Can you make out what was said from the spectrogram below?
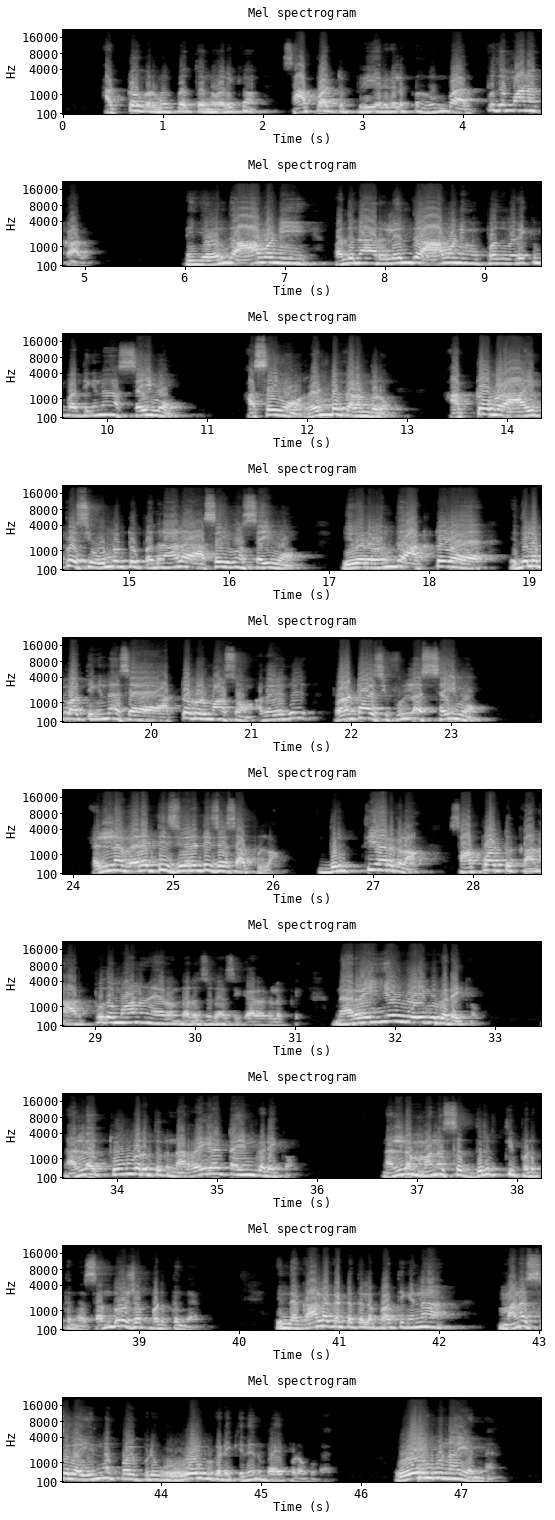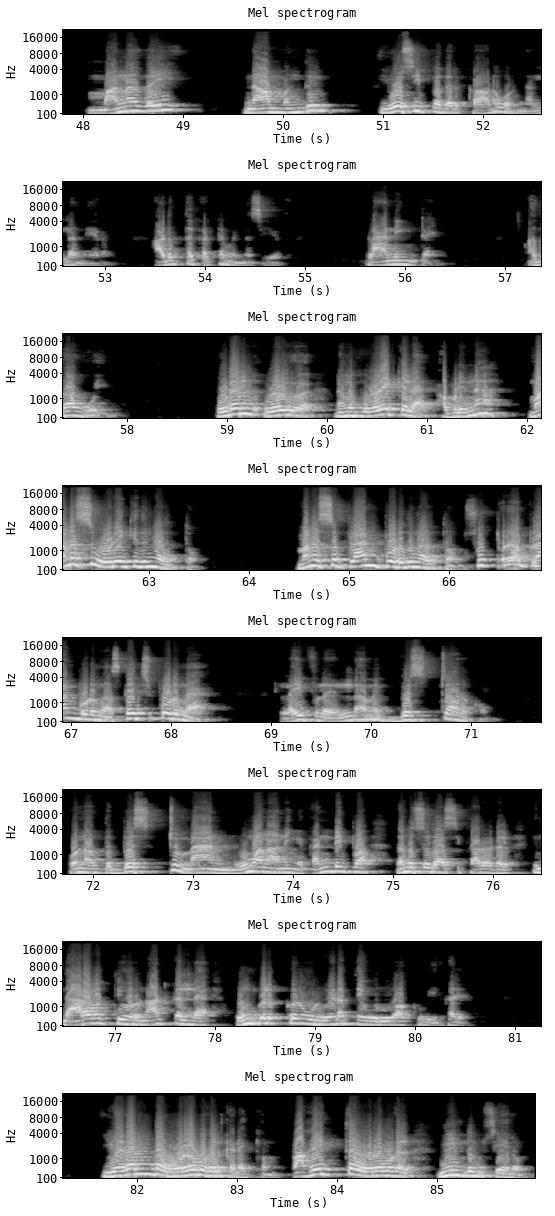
அக்டோபர் முப்பத்தொன்னு வரைக்கும் சாப்பாட்டு பிரியர்களுக்கு ரொம்ப அற்புதமான காலம். நீங்க வந்து ஆவணி பதினாறுல இருந்து ஆவணி முப்பது வரைக்கும் பாத்தீங்கன்னா சைவம் அசைவம் ரெண்டும் கலந்துரும். அக்டோபர் ஐப்பசி ஒன்று டு பதினாலு அசைவம் செய்வோம். இதுல வந்து அக்டோபர் இதுல பாத்தீங்கன்னா அக்டோபர் மாசம் அதாவது புரட்டாசி ஃபுல்லா செய்வோம். எல்லாம் வெரைட்டிஸ் வெரைட்டிஸா சாப்பிடலாம். திருப்தியா இருக்கலாம். சாப்பாட்டுக்கான அற்புதமான நேரம் தனுசு ராசிக்காரர்களுக்கு. நிறைய ஓய்வு கிடைக்கும். நல்லா தூங்குறதுக்கு நிறைய டைம் கிடைக்கும். நல்ல மனசை திருப்திப்படுத்துங்க சந்தோஷப்படுத்துங்க. இந்த காலகட்டத்துல பார்த்தீங்கன்னா மனசுல என்னப்பா இப்படி ஓய்வு கிடைக்குதுன்னு பயப்படக்கூடாது. ஓய்வுனா என்ன? மனதை நாம் வந்து யோசிப்பதற்கான ஒரு நல்ல நேரம். அடுத்த கட்டம் என்ன செய்யறது? பிளானிங் டைம் அதான் ஓய்வு. உடல் ஓய்வு நமக்கு உழைக்கல அப்படின்னா மனசு உழைக்குதுன்னு அர்த்தம். மனசு பிளான் போடுதுன்னு அர்த்தம். சூப்பரா பிளான் போடுங்க ஸ்கெட்ச் போடுங்க. லைஃப்ல எல்லாமே பெஸ்டா இருக்கும். One of the best man உமனா நீங்க கண்டிப்பா தனுசு ராசிக்காரர்கள் இந்த அறுபத்தி ஒரு நாட்கள்ல உங்களுக்குன்னு ஒரு இடத்தை உருவாக்குவீர்கள். இழந்த உறவுகள் கிடைக்கும். பகைத்த உறவுகள் மீண்டும் சேரும்.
